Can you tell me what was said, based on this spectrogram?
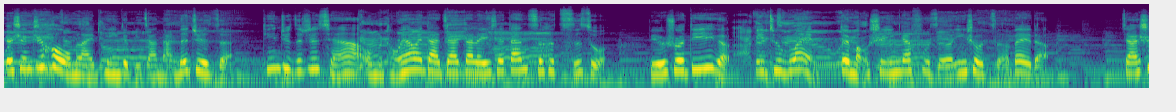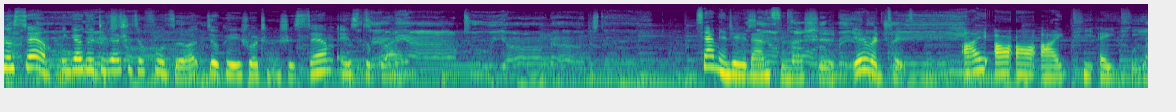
热身之后，我们来听一个比较难的句子。听句子之前啊，我们同样为大家带来一些单词和词组。 比如说，第一个，be to blame，对某事应该负责，应受责备的。假设 Sam 应该对这件事情负责，就可以说成是 Sam is to blame。下面这个单词呢是 irritate，i r r i t a t e，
